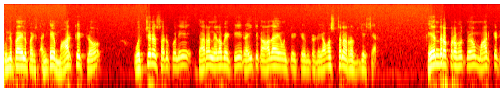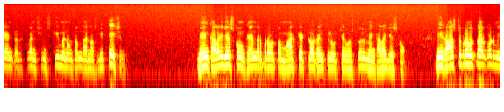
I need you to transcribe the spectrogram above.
ఉల్లిపాయల పరిస్థితి అంటే మార్కెట్లో వచ్చిన సరుకుని ధర నిలబెట్టి రైతుకు ఆదాయం వచ్చేటటువంటి వ్యవస్థను రద్దు చేశారు. కేంద్ర ప్రభుత్వం మార్కెట్ ఇంటర్వెన్షన్ స్కీమ్ అని ఉంటుంది దాన్ని అసలు ఎత్తేసింది. మేము కలగజేసుకోం కేంద్ర ప్రభుత్వం మార్కెట్లో రైతులు వచ్చే వస్తువులు మేము కలగజేసుకోం. మీ రాష్ట్ర ప్రభుత్వాలు కూడా మీ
